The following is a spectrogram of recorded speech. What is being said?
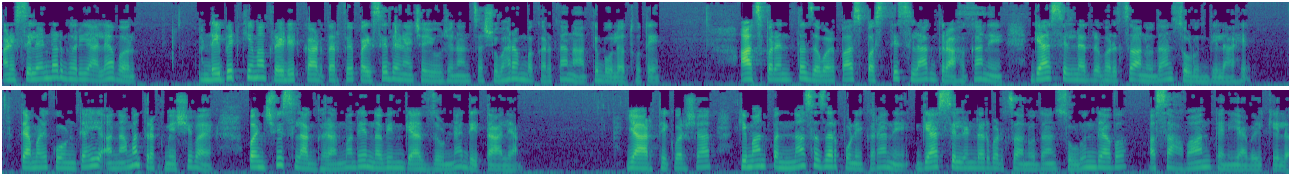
आणि सिलेंडर घरी आल्यावर डेबिट किंवा क्रेडिट कार्डतर्फे पैसे देण्याच्या योजनांचा शुभारंभ करताना ते बोलत होते. आजपर्यंत जवळपास पस्तीस लाख ग्राहकाने गॅस सिलेंडरवरचं अनुदान सोडून दिलं आहे. त्यामुळे कोणत्याही अनामत रकमेशिवाय पंचवीस लाख घरांमध्ये नवीन गॅस जोडण्या देता आल्या. या आर्थिक वर्षात किमान पन्नास हजार पुणेकरांनी गॅस सिलेंडरवरचं अनुदान सोडून द्यावं असं आवाहन त्यांनी यावेळी केलं.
